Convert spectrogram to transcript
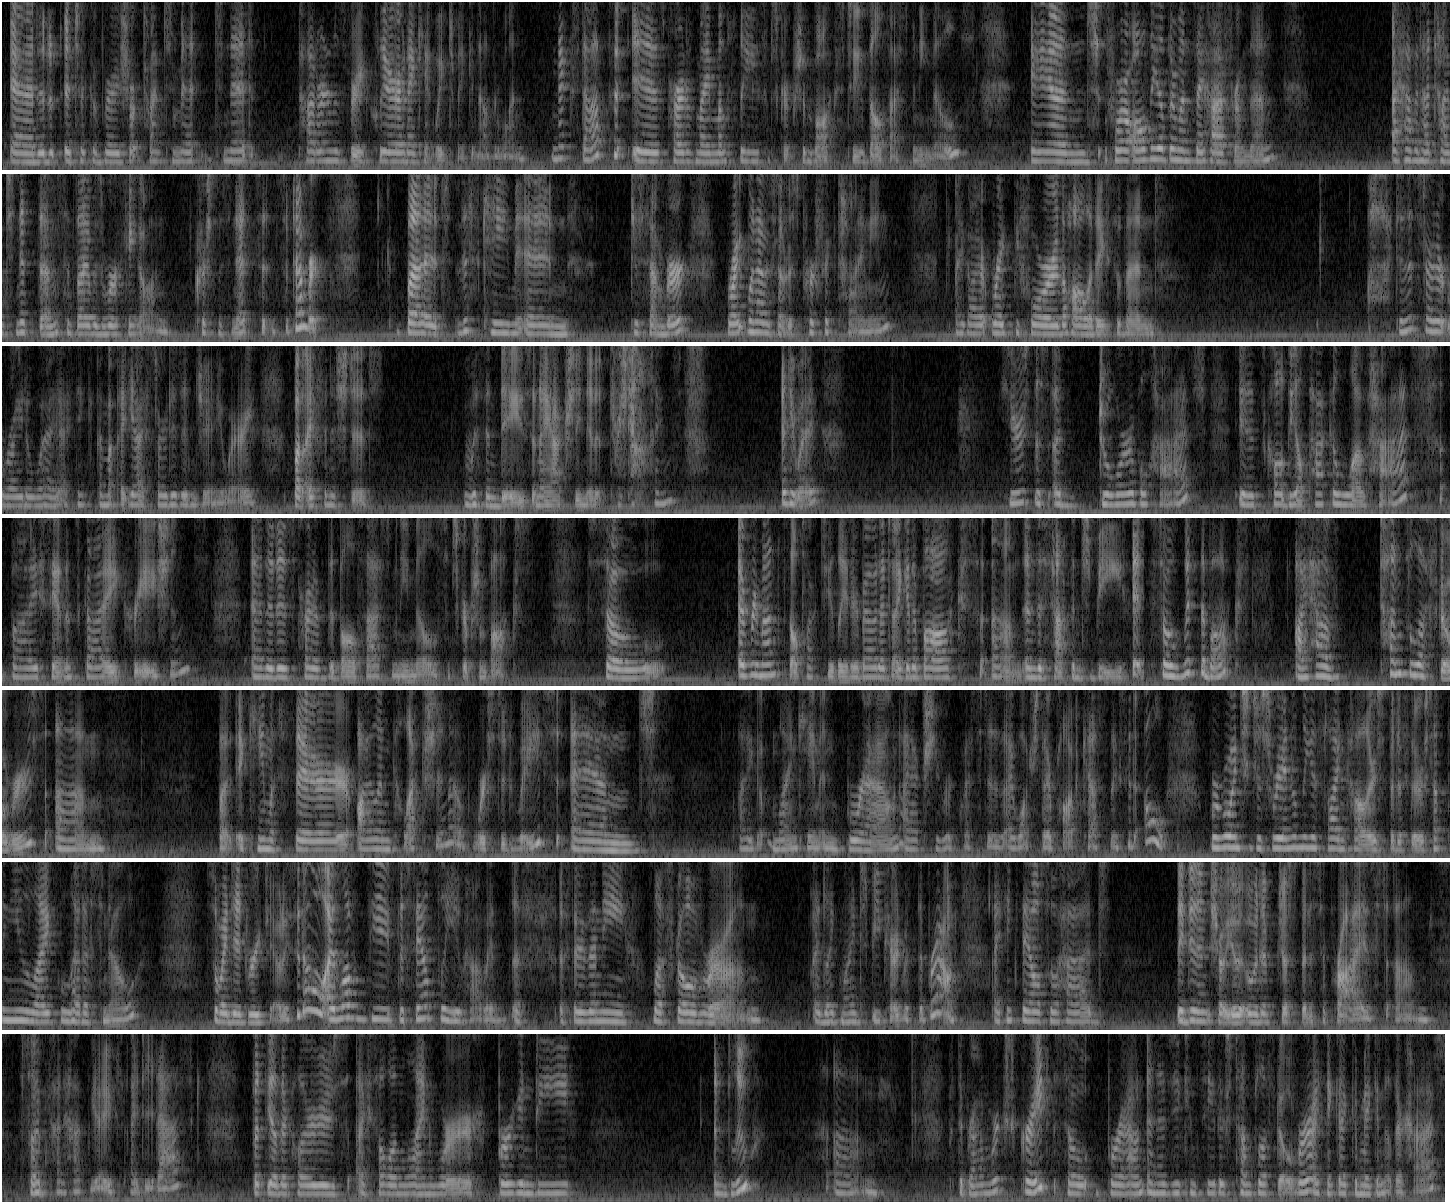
and it, it took a very short time to knit, to knit. Pattern was very clear and I can't wait to make another one. Next up is part of my monthly subscription box to Belfast Mini Mills and for all the other ones I have from them, I haven't had time to knit them since I was working on Christmas knits in September. But this came in December, right when I was noticed perfect timing. I got it right before the holiday, so then I didn't start it right away. I think, um, yeah, I started in January, but I finished it within days and I actually knit it three times. Anyway, here's this adorable hat. It's called the Alpaca Love Hat by Sand and Sky Creations and it is part of the Belfast Mini Mills subscription box. So every month, I'll talk to you later about it, I get a box um, and this happened to be it. So with the box, I have tons of leftovers, um, but it came with their island collection of worsted weight and I got, mine came in brown. I actually requested it. I watched their podcast. They said, oh, we're going to just randomly assign colors, but if there's something you like, let us know. So I did reach out. I said, oh, I love the, the sample you have. If, if there's any leftover um, I'd like mine to be paired with the brown. I think they also had, they didn't show you, it would have just been a surprise. Um, so I'm kind of happy I, I did ask. But the other colors I saw online were burgundy and blue. Um, but the brown works great, so brown, and as you can see there's tons left over. I think I could make another hat.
